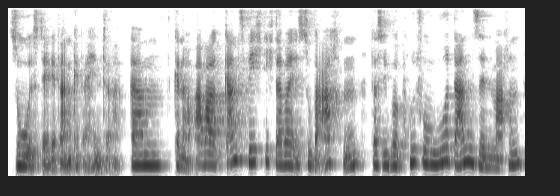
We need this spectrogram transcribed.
So ist der Gedanke dahinter. Ähm, genau. Aber ganz wichtig dabei ist zu beachten, dass Überprüfungen nur dann Sinn machen,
